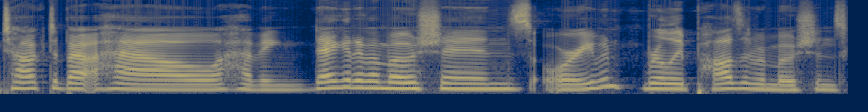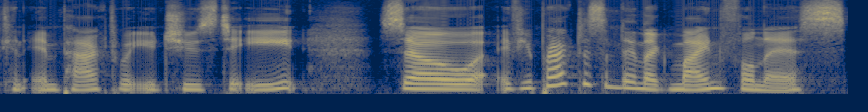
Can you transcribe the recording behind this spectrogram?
talked about how having negative emotions or even really positive emotions can impact what you choose to eat. So, if you practice something like mindfulness,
